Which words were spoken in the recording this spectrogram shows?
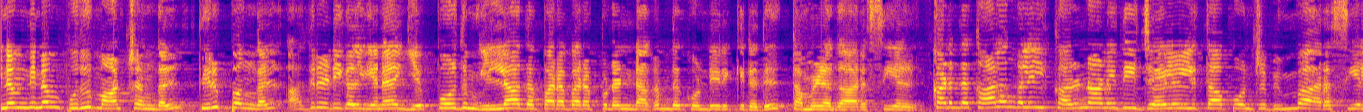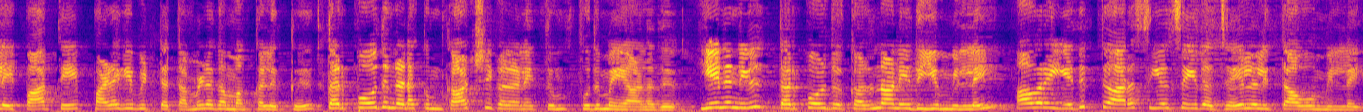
தினம் தினம் புது மாற்றங்கள் திருப்பங்கள் அதிரடிகள் என எப்போதும் இல்லாத பரபரப்புடன் நகர்ந்து கொண்டிருக்கிறது தமிழக அரசியல். கடந்த காலங்களில் கருணாநிதி ஜெயலலிதா போன்ற பிம்ப அரசியலை பார்த்தே பழகிவிட்ட தமிழக மக்களுக்கு தற்போது நடக்கும் காட்சிகள் அனைத்தும் புதுமையானது. ஏனெனில் தற்போது கருணாநிதியும் இல்லை அவரை எதிர்த்து அரசியல் செய்த ஜெயலலிதாவும் இல்லை.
